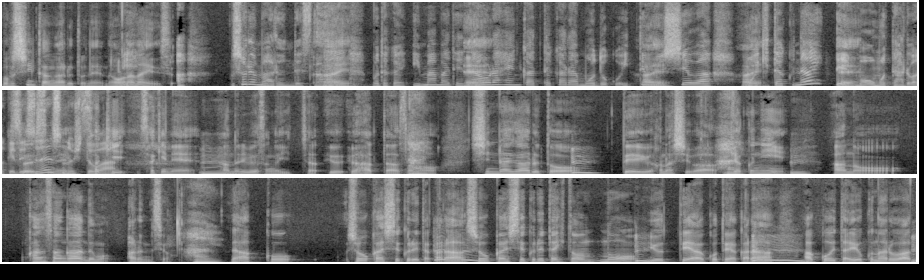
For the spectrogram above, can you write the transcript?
不信感があるとね治らないですよ。それもあるんですね、はい、もうだから今まで治らへんかったから、もうどこ行っても一緒はもう行きたくないってもう思ってはるわけですね、ええその人は。さっきさっきね、うん、あのリベカさんが言っちゃ言わはったその、信頼があるとっていう話は逆に、あの患者さん側でもあるんですよ。はい、であっこ紹介してくれたから、うん、紹介してくれた人の言ってやことやから、うん、あこういったらよくなるわって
